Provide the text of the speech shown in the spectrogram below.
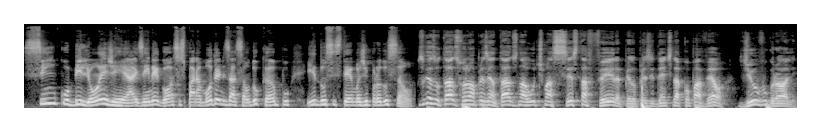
5 bilhões de reais em negócios para a modernização do campo e dos sistemas de produção. Os resultados foram apresentados na última sexta-feira pelo presidente da Copavel, Dilvo Grolli.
